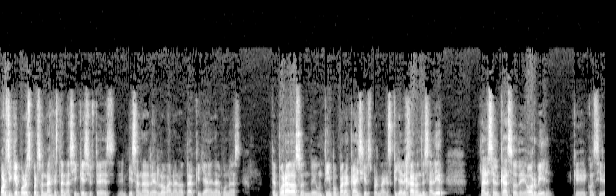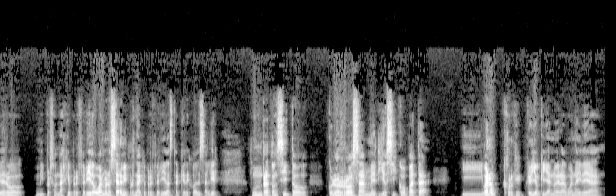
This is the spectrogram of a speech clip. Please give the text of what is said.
Ahora sí que por esos personajes tan así que si ustedes empiezan a leerlo van a notar que ya en algunas temporadas son de un tiempo para acá hay ciertos personajes que ya dejaron de salir. Tal es el caso de Orville, que considero mi personaje preferido, o al menos era mi personaje preferido hasta que dejó de salir. Un ratoncito color rosa, medio psicópata. Y bueno, Jorge creyó que ya no era buena idea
